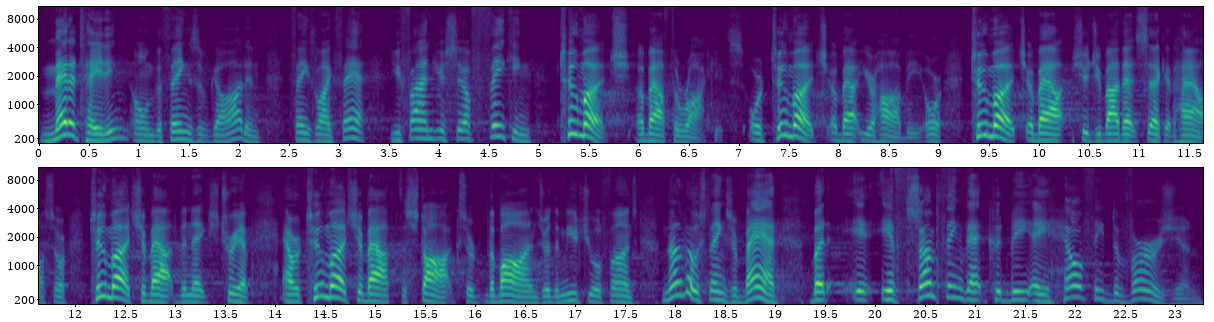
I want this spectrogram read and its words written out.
meditating on the things of God and things like that, you find yourself thinking too much about the Rockets, or too much about your hobby, or too much about should you buy that second house, or too much about the next trip, or too much about the stocks, or the bonds, or the mutual funds. None of those things are bad, but if something that could be a healthy diversion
